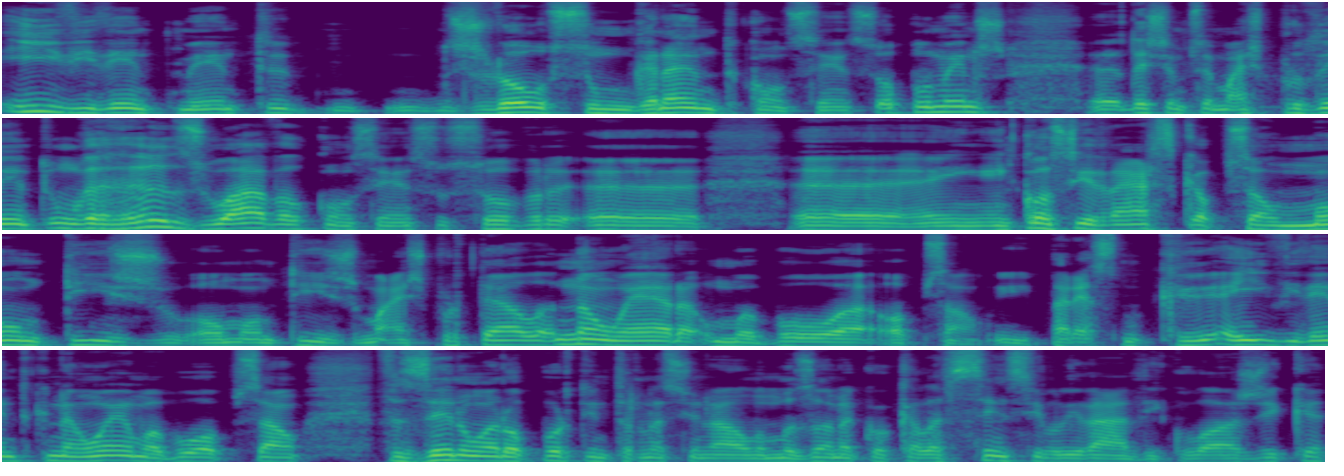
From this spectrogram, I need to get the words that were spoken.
evidentemente, gerou-se um grande consenso, ou pelo menos, deixa-me ser mais prudente, um razoável consenso sobre uh, em, em considerar-se que a opção Montijo ou Montijo mais Portela não era uma boa opção. E parece-me que é evidente que não é uma boa opção fazer um aeroporto internacional numa zona com aquela sensibilidade ecológica,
